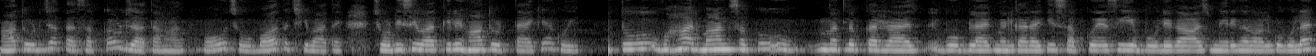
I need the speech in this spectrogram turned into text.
हाथ उठ जाता, सबका उठ जाता हाथ। ओ छो, बहुत अच्छी बात है। छोटी सी बात के लिए हाथ उठता है क्या कोई? तो वहाँ अरमान सबको मतलब कर रहा है, वो ब्लैकमेल कर रहा है कि सबको ऐसे ही बोलेगा, आज मेरे घर वालों को बोला है,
